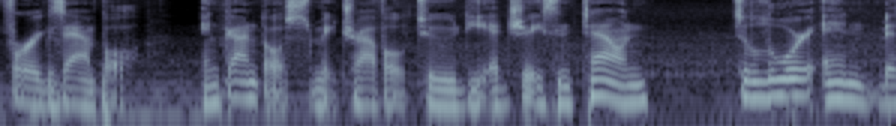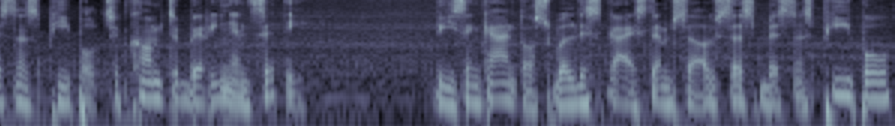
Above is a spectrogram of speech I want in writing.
For example, encantos may travel to the adjacent town to lure in business people to come to Biringan City. These encantos will disguise themselves as business people,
